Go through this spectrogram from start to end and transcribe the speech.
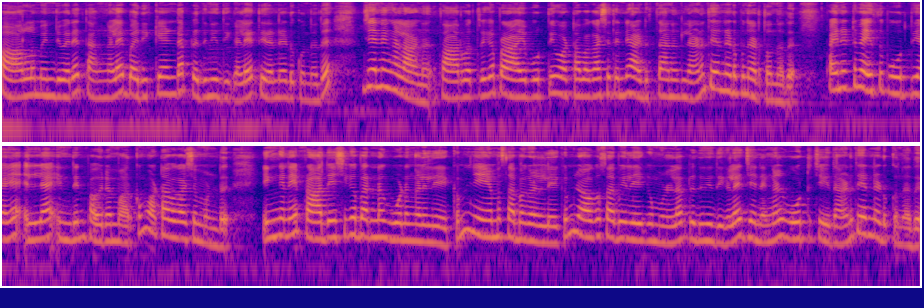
പാർലമെന്റ് വരെ തങ്ങളെ ഭരിക്കേണ്ട പ്രതിനിധികളെ തിരഞ്ഞെടുക്കുന്നത് ജനങ്ങളാണ്. സാർവത്രിക പ്രായപൂർത്തി വോട്ടവകാശത്തിന്റെ അടിസ്ഥാനത്തിലാണ് തിരഞ്ഞെടുപ്പ് നടത്തുന്നത്. പതിനെട്ട് വയസ്സ് പൂർത്തിയായ എല്ലാ ഇന്ത്യൻ പൗരന്മാർക്കും വോട്ടവകാശമുണ്ട്. ഇങ്ങനെ പ്രാദേശിക ഭരണകൂടങ്ങളിലേക്കും നിയമസഭകളിലേക്കും ലോകസഭയിലേക്കുമുള്ള പ്രതിനിധികളെ ജനങ്ങൾ വോട്ട് ചെയ്താണ് തിരഞ്ഞെടുക്കുന്നത്.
